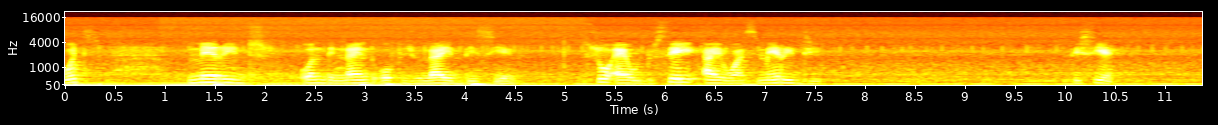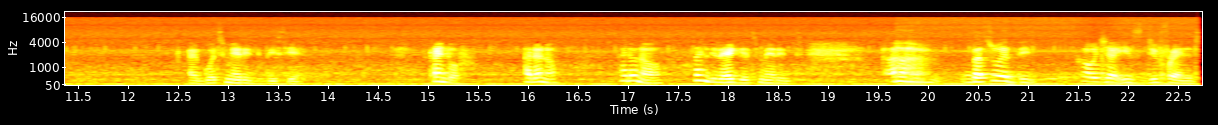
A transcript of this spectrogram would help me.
got married on the 9th of july this year. So i would say i was married this year. I got married this year. Kind of i don't know. I don't know. When did i get married? Um, that's where the culture is different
